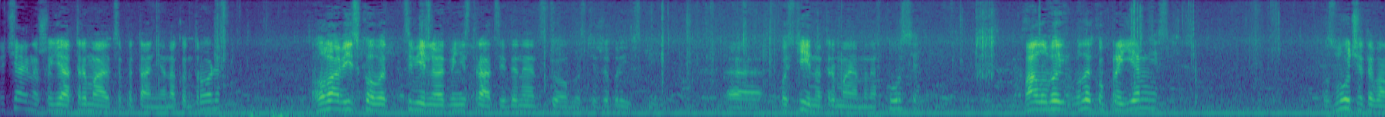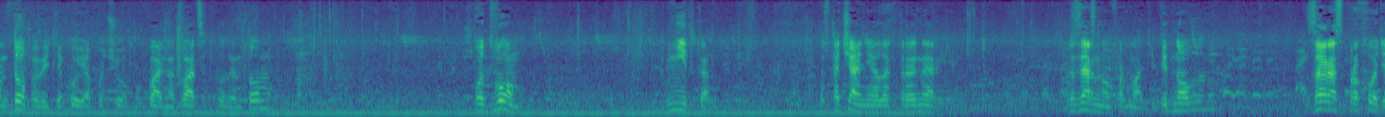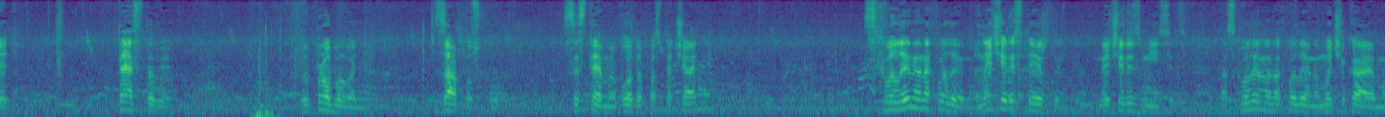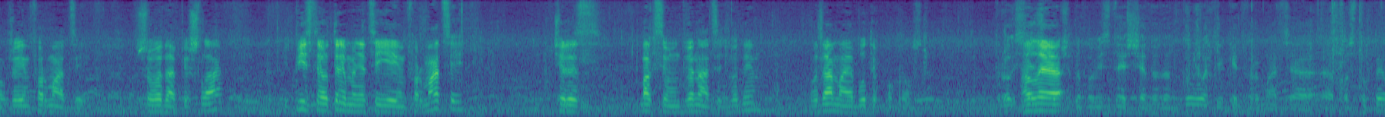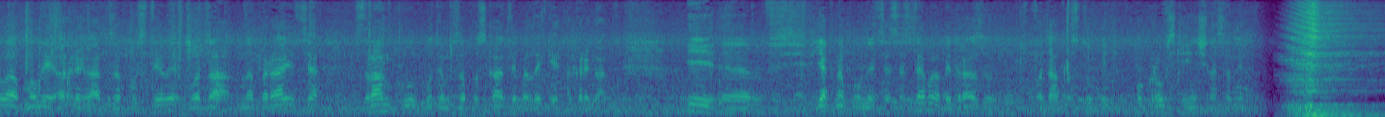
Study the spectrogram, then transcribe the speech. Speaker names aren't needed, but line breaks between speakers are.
Звичайно, що я тримаю це питання на контролі. Голова військово-цивільної адміністрації Донецької області Жебрівський е, постійно тримає мене в курсі. Мало велику приємність озвучити вам доповідь, яку я почув буквально 20 хвилин тому. По двом ніткам постачання електроенергії в резервному форматі відновлено. Зараз проходять тестові випробування запуску системи водопостачання з хвилини на хвилину, не через тиждень, не через місяць, а з хвилини на хвилину ми чекаємо вже інформації, що вода пішла. І після отримання цієї інформації через максимум 12 годин вода має бути в Покровську. Але-
хочу доповісти ще додатково, тільки інформація е, поступила. Малий агрегат запустили, вода набирається. Зранку будемо запускати великий агрегат. І е, як наповниться система, відразу вода поступить в Покровськ і інші населені.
